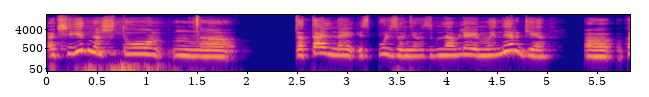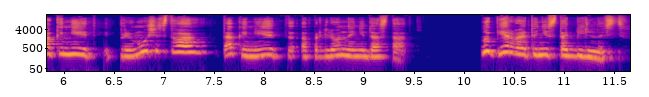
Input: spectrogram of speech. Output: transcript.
очевидно, что тотальное использование возобновляемой энергии а, как имеет преимущества, так имеет определенные недостатки. Ну, первое – это нестабильность.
